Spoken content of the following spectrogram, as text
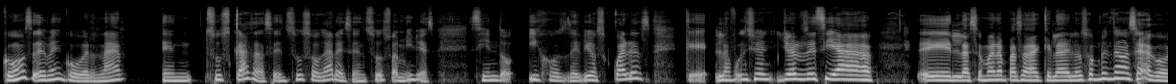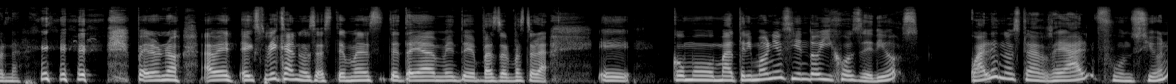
¿cómo se deben gobernar en sus casas, en sus hogares, en sus familias, siendo hijos de Dios. ¿Cuál es que la función? Yo les decía eh, la semana pasada que la de los hombres no se va a gobernar, pero no. A ver, explícanos hasta más detalladamente, Pastor Pastora. Eh, como matrimonio siendo hijos de Dios, ¿cuál es nuestra real función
